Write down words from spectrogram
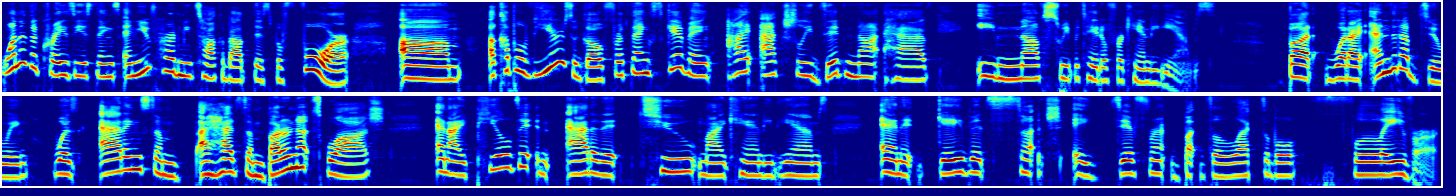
one of the craziest things, and you've heard me talk about this before, um, a couple of years ago for Thanksgiving, I actually did not have enough sweet potato for candy yams. But what I ended up doing was adding some, I had some butternut squash and I peeled it and added it to my candied yams and it gave it such a different but delectable flavor.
